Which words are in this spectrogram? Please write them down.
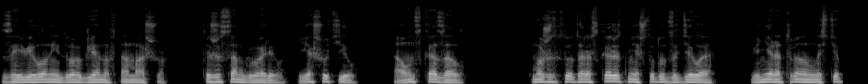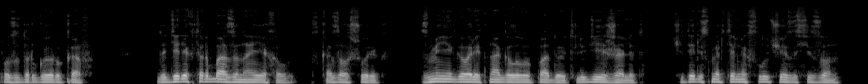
заявил он, едва глянув на Машу. Ты же сам говорил, я шутил, а он сказал. Может, кто-то расскажет мне, что тут за дела? Венера тронула Степу за другой рукав. Да директор базы наехал, сказал Шурик. Змеи, говорит, на головы падают, людей жалят. Четыре смертельных случая за сезон.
